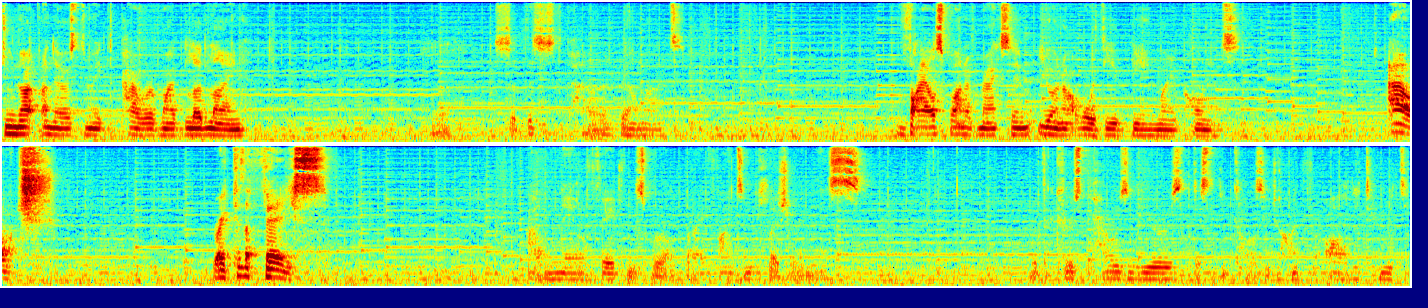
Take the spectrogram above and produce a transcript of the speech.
Do not underestimate the power of my bloodline. So this is the power of Belmont. Vile spawn of Maxim, you are not worthy of being my opponent. Ouch! Right to the face! Nail fate from this world, but I find some pleasure in this. With the cursed powers of yours, destiny calls you to hunt for all eternity.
